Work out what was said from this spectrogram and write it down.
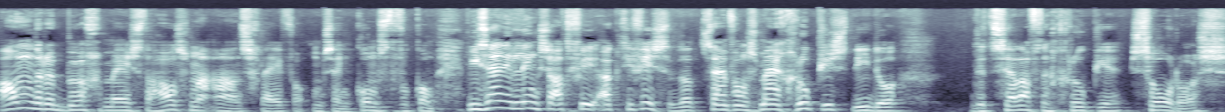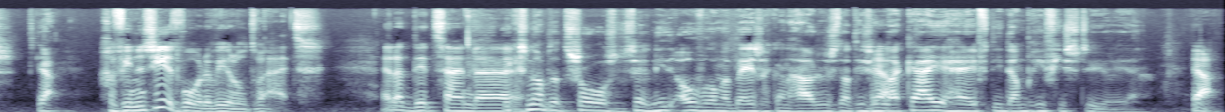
andere burgemeester Halsma aanschreven om zijn komst te voorkomen. Wie zijn die linkse activisten? Dat zijn volgens mij groepjes die door hetzelfde groepje Soros ja gefinancierd worden wereldwijd. En dat dit zijn de... Ik snap dat Soros zich niet overal mee bezig kan houden. Dus dat hij zijn ja. lakeien heeft die dan briefjes sturen. Ja. ja.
